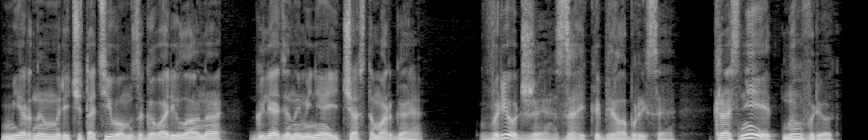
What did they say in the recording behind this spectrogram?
Мерным речитативом заговорила она, глядя на меня и часто моргая. Врет же, зайка белобрысая. Краснеет, но врет.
